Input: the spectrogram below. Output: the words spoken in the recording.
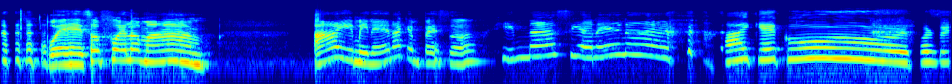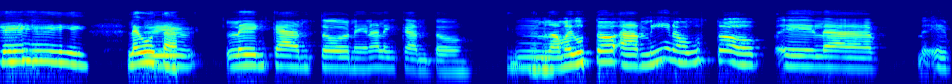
Pues eso fue lo más. Ay, mi nena que empezó gimnasia, nena. Ay, qué cool. Por Sí. fin. ¿Le gusta? Sí, le encantó, nena, le encantó. No me gustó, a mí no me gustó eh, la eh,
